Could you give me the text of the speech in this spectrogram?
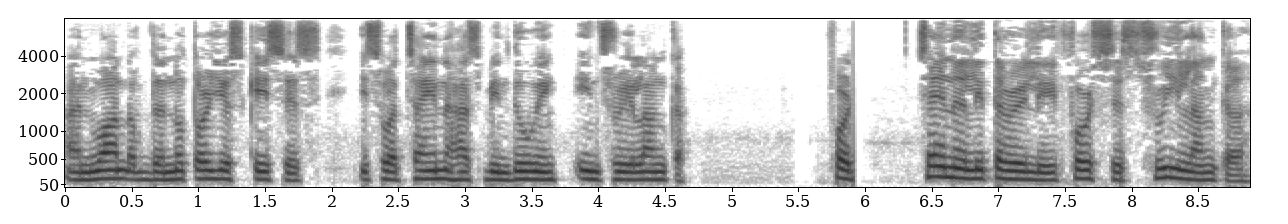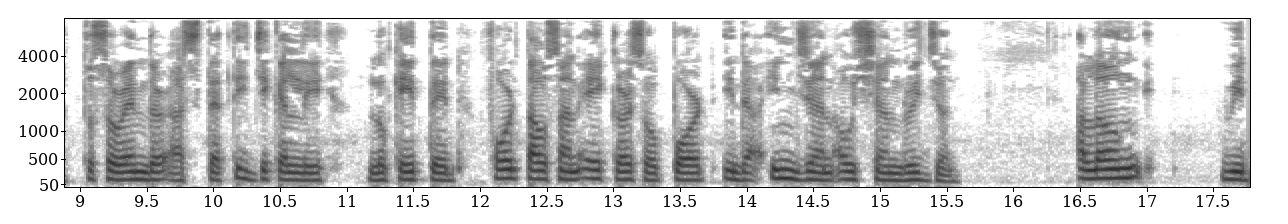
And one of the notorious cases is what China has been doing in Sri Lanka. For China literally forces Sri Lanka to surrender a strategically located 4,000 acres of port in the Indian Ocean region, along with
